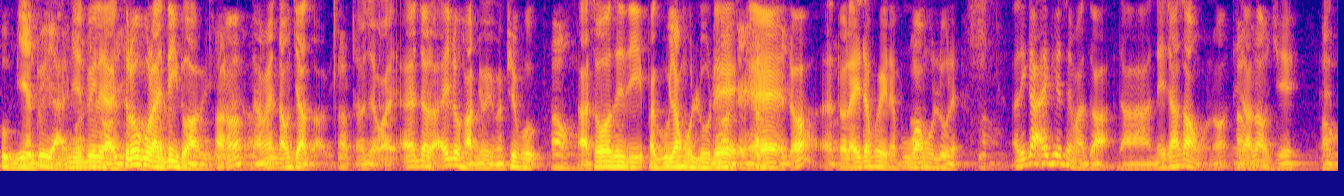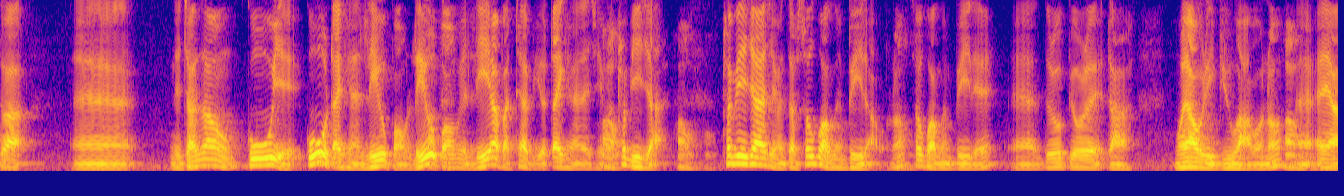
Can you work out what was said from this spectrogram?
ခုမြင်တွေ့ရတယ်မြင်တွေ့လိုက်ရတယ်သူတို့ကိုယ်တိုင်သိသွားပြီဟုတ်တယ်နော်ဒါပေမဲ့နောက်ကျသွားပြီဟုတ်တယ်နောက်ကျသွားပြီအဲကြတော့အဲ့လိုဟာမျိုးတွေမဖြစ်ဖို့ဟုတ်ဒါစောစီစီဘကူရောက်ဖို့လိုတယ်ဟုတ်တယ်အဲနော်အဲ့တော်လိုက်တဲ့ဖွဲ့နဲ့ပူပေါင်းဖို့လိုတယ်ဟုတ်အဓိကအဲ့ဖြစ်စင်မှာသူကဒါနေချားဆောင်ပေါ့နော်နေချားဆောင်ကြီးအဲဟုတ်သူကအဲနေချားဆောင်6ရယ်6ကိုတိုက်ခံ4ကိုပေါင်း4ကိုပေါင်းပြီး4ရပါထပ်ပြီးတော့တိုက်ခံရတဲ့အချိန်မှာဟုတ်ထွက်ပြေးကြတယ်ဟုတ်ထွက်ပြေးကြတဲ့အချိန်မှာသူကစုပ်ခွာခွင့်ပေးတာပေါ့နော်စုပ်ခွာခွင့်ပေးတယ်အဲသူတို့ပြောတဲ့ဒါ မွေးရဝတီ view ပါပေါ့နော်ဟုတ်အဲအဲ့အ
